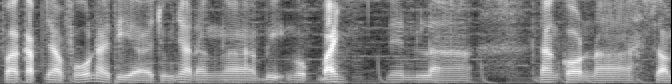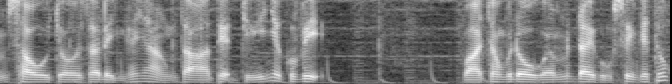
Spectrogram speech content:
Và cặp nhà phố này thì à, chủ nhà đang à, bị ngộp banh nên là đang còn à, giảm sâu cho gia đình khách hàng chúng ta thiện chí nha quý vị. Và trong video của em đến đây cũng xin kết thúc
